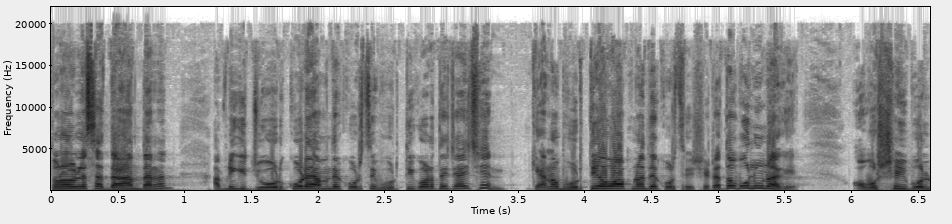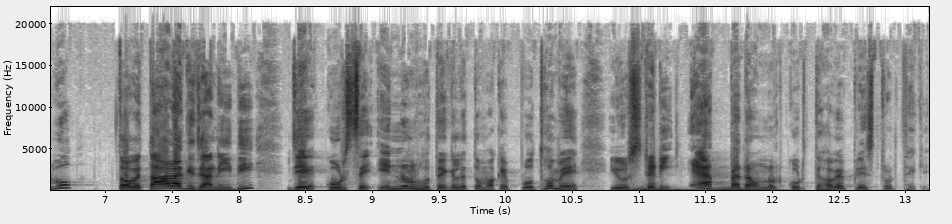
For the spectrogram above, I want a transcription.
তোমরা বলে স্যার, দাঁড়ান দাঁড়ান। আপনি কি জোর করে আমাদের কোর্সে ভর্তি করাতে চাইছেন? কেন ভর্তি হব আপনাদের কোর্সে সেটা তো বলুন আগে। অবশ্যই বলব। তবে তার আগে জানিয়ে দিই যে কোর্সে এনরোল হতে গেলে তোমাকে প্রথমে ইউর স্টাডি অ্যাপটা ডাউনলোড করতে হবে প্লে স্টোর থেকে।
